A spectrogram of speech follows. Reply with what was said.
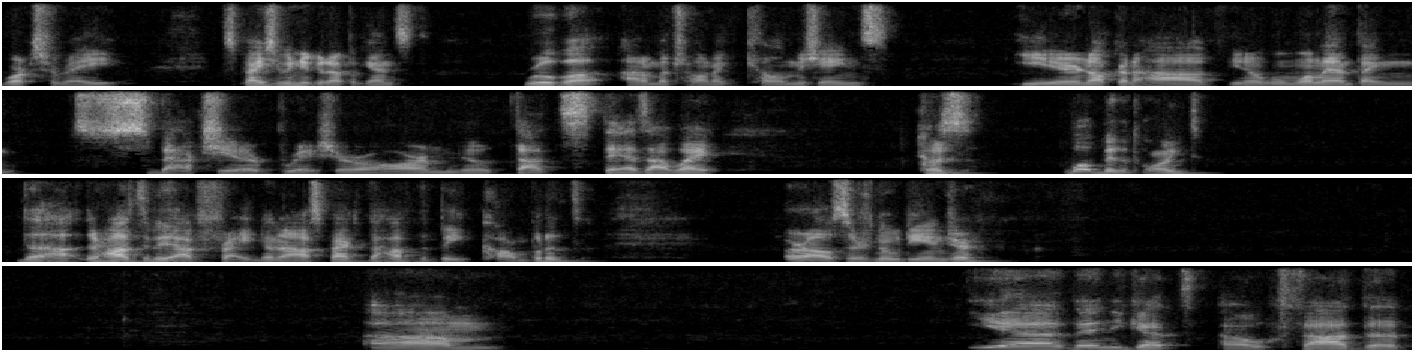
works for me, especially when you get up against robot animatronic killing machines. You're not going to have, you know, when one of them thing smacks you or breaks your arm, you know, that stays that way. Because what would be the point? The, there has to be that frightening aspect. They have to be competent. or else there's no danger. Um, yeah, then you get oh Thad the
